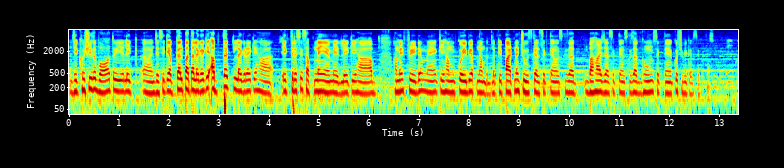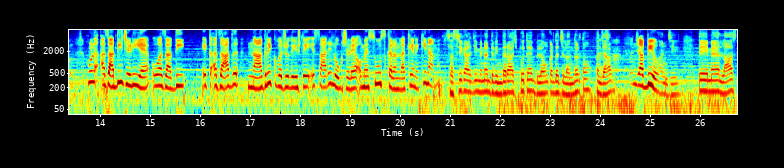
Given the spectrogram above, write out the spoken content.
जी खुशी तो बहुत हुई है लाइक जैसे कि अब कल पता लगा कि अब तक लग रहा है कि हाँ एक तरह से सपना ही है मेरे लिए कि हाँ अब हमें फ्रीडम है कि हम कोई भी अपना मतलब कि पार्टनर चूज़ कर सकते हैं उसके साथ बाहर जा सकते हैं उसके साथ घूम सकते हैं कुछ भी कर सकते हैं ਹੁਣ ਆਜ਼ਾਦੀ ਜਿਹੜੀ ਹੈ ਉਹ ਆਜ਼ਾਦੀ ਇੱਕ ਆਜ਼ਾਦ ਨਾਗਰਿਕ ਵਜੋਂ ਦੇਸ਼ ਦੇ ਇਹ ਸਾਰੇ ਲੋਕ ਜਿਹੜੇ ਆ ਉਹ ਮਹਿਸੂਸ ਕਰਨ ਲੱਗੇ ਨੇ। ਕੀ ਨਾਮ ਹੈ? ਸਤਿ ਸ਼੍ਰੀ ਅਕਾਲ ਜੀ ਮੇਰਾ ਨਾਮ ਦਵਿੰਦਰ ਰਾਜਪੂਤ ਹੈ। ਬਿਲੋਂਗ ਕਰਦਾ ਜਲੰਧਰ ਤੋਂ ਪੰਜਾਬ। ਪੰਜਾਬੀ ਹੋ? ਹਾਂਜੀ। ਤੇ ਮੈਂ ਲਾਸਟ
